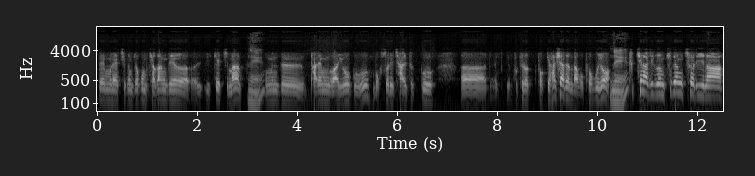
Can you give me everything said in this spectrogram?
때문에 지금 조금 격앙되어 있겠지만 네. 국민들 바램과 요구 목소리 잘 듣고 어 국회로 복귀하셔야 된다고 보고요. 네. 특히나 지금 추경처리나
